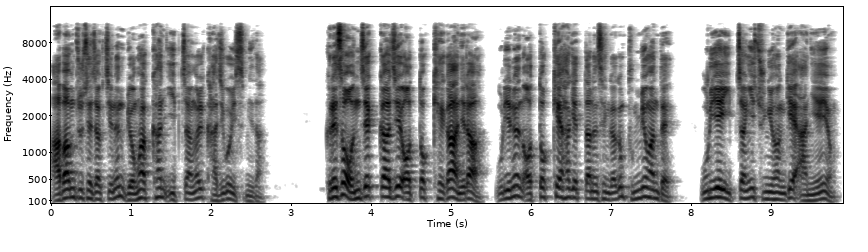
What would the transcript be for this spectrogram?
아밤주 제작진은 명확한 입장을 가지고 있습니다. 그래서 언제까지 어떻게가 아니라 우리는 어떻게 하겠다는 생각은 분명한데 우리의 입장이 중요한 게 아니에요.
